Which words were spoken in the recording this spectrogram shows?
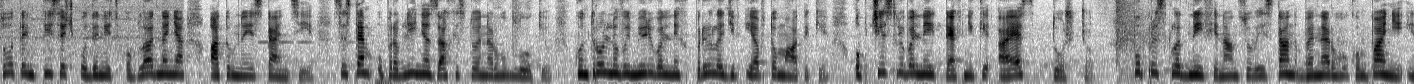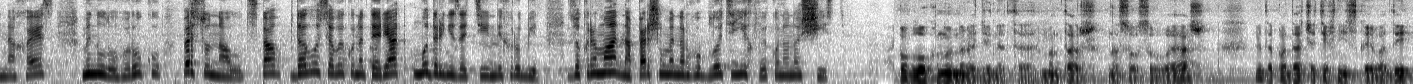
сотень тисяч одиниць обладнання атомної станції, систем управління захисту енергоблоків, контрольно-вимірювальних приладів і автоматики, обчислювальної техніки АЕС тощо. Попри складний фінансовий стан в енергокомпанії і на ХАЕС, минулого року персоналу ЦТАВ вдалося виконати ряд модернізаційних робіт. Зокрема, на першому енергоблоці їх виконано шість. По блоку номер один это монтаж насосов VH, это подача технической воды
